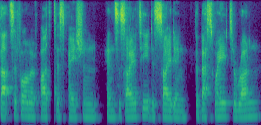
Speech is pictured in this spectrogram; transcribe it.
that's a form of participation in society, deciding the best way to run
